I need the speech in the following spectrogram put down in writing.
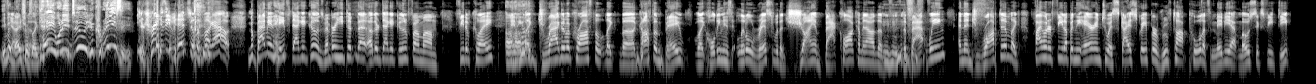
Even Yeah, Nitro's like, "Hey, what are you doing? You're crazy." You're crazy, bitch. Chill the fuck out. No, Batman hates Daggett goons. Remember, he took that other Daggett goon from um feet of clay, and he Uh-huh. like dragged him across the like the Gotham Bay, like holding his little wrist with a giant bat claw coming out of the Mhm. the bat wing, and then dropped him like 500 feet up in the air into a skyscraper rooftop pool that's maybe at most six feet deep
